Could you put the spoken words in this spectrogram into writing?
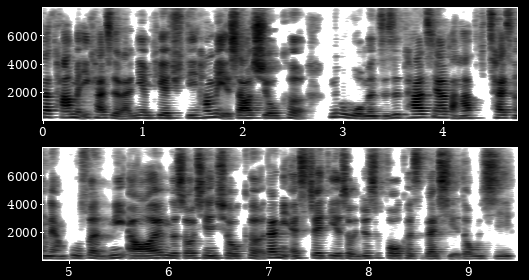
那他们一开始来念 PhD，他们也是要修课。那我们只是他现在把它拆成两部分，你 lm 的时候先修课，但你 SJD 的时候你就是 focus 在写东西。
